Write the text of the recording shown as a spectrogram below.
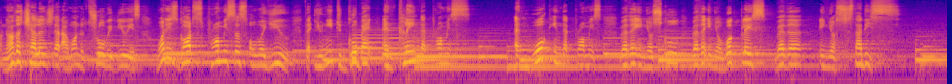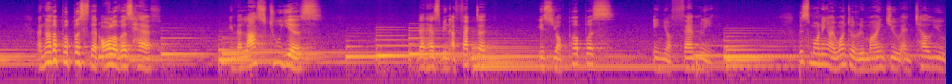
Another challenge that I want to throw with you is what is God's promises over you that you need to go back and claim that promise and walk in that promise, whether in your school, whether in your workplace, whether in your studies. Another purpose that all of us have in the last two years that has been affected is your purpose in your family. This morning, I want to remind you and tell you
